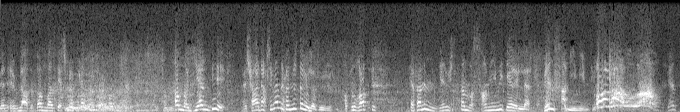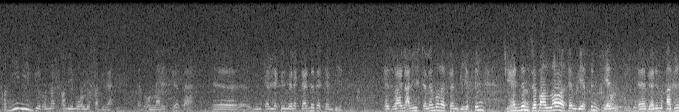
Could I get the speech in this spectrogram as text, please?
ben evladımdan vazgeçmem. Ama yendi. E, Şahit Akşemen Efendimiz de öyle buyuruyor. Abdülkadir Efendim dervişler ama samimi değiller. Ben samimiyim diyor. Allah Allah! Ben samimiyim diyor. Onlar samimi olursa bile. Ben onları diyor ve e, mümkennekil meleklerine de tembih ettim. Ezrail aleyhisselama da tembih ettim. Cehennem zebanlara tembih ettim. Ben e, benim kadir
